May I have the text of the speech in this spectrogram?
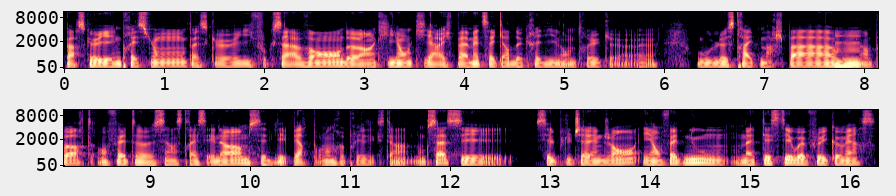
parce qu'il y a une pression, parce qu'il faut que ça vende. Un client qui n'arrive pas à mettre sa carte de crédit dans le truc, euh, ou le Stripe marche pas, ou mhm. n'importe. En fait, euh, c'est un stress énorme, c'est des pertes pour l'entreprise, etc. Donc ça, c'est c'est le plus challengeant. Et en fait, nous, on a testé Webflow e-commerce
